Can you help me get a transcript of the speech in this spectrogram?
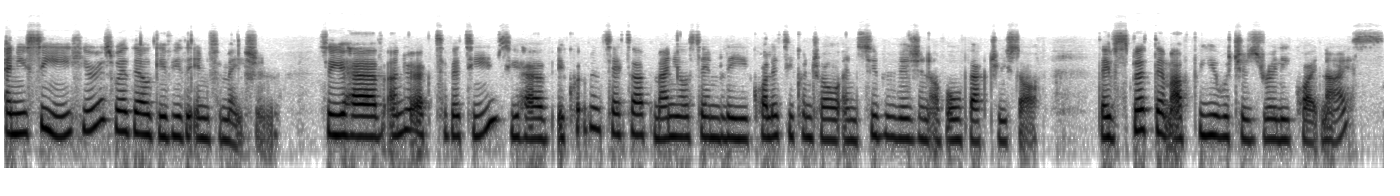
And you see, here is where they'll give you the information. So you have under activities, you have equipment setup, manual assembly, quality control, and supervision of all factory staff. They've split them up for you, which is really quite nice.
